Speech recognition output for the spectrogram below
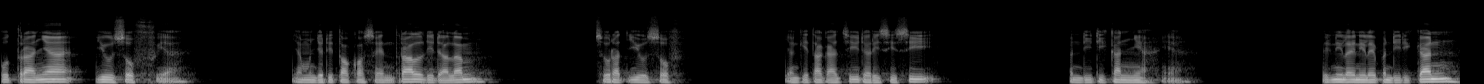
putranya Yusuf ya yang menjadi tokoh sentral di dalam surat Yusuf yang kita kaji dari sisi pendidikannya ya nilai-nilai pendidikan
